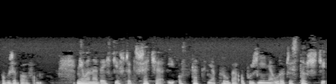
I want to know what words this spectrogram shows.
pogrzebową. Miała nadejść jeszcze trzecia i ostatnia próba opóźnienia uroczystości.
